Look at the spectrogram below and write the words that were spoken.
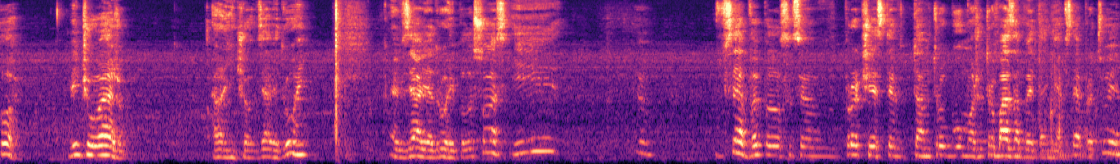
О, в іншу вежу. Але нічого, взяв я другий. Взяв я другий пилосос і все випилососив, прочистив там трубу, може труба забита. Ні, все працює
